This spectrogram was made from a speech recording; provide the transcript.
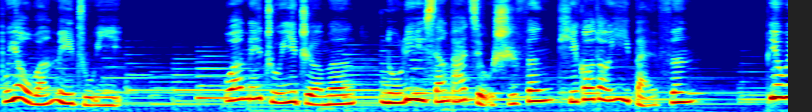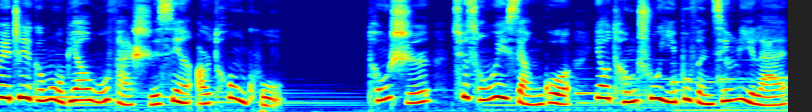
不要完美主义。完美主义者们努力想把九十分提高到一百分，便为这个目标无法实现而痛苦，同时却从未想过要腾出一部分精力来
